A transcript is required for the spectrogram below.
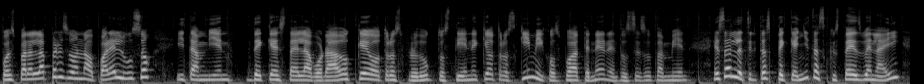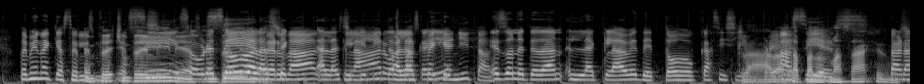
pues para la persona o para el uso y también de qué está elaborado, qué otros productos tiene, qué otros químicos pueda tener. Entonces eso también, esas letritas pequeñitas que ustedes ven ahí, también hay que hacerles Entre- mucho. entre Sí, líneas, sobre entre todo a líneas. las, ¿verdad? a las Claro, a las pequeñitas. Es donde te dan la clave de todo, casi siempre. Claro, hasta Así para los es. masajes. Para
